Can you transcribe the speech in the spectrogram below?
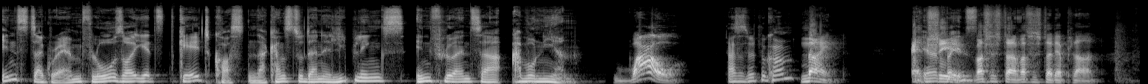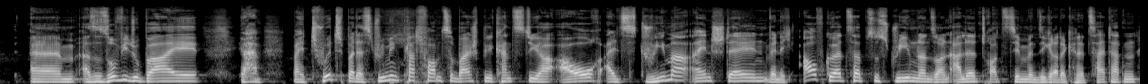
Instagram, Flo, soll jetzt Geld kosten. Da kannst du deine Lieblingsinfluencer abonnieren. Wow! Hast du es mitbekommen? Nein. Erzähl, ja, was ist da, was ist da der Plan? Ähm, also so wie du bei, ja, bei Twitch, bei der Streaming-Plattform zum Beispiel, kannst du ja auch als Streamer einstellen, wenn ich aufgehört habe zu streamen, dann sollen alle trotzdem, wenn sie gerade keine Zeit hatten,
